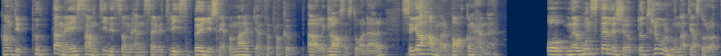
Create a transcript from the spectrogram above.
Han typ puttar mig samtidigt som en servitris böjer sig ner på marken för att plocka upp ölglas som står där. Så jag hamnar bakom henne. Och när hon ställer sig upp då tror hon att jag står och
